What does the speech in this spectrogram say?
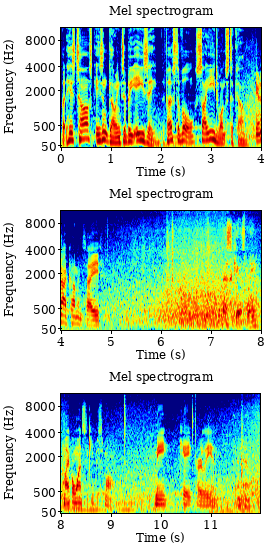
But his task isn't going to be easy. First of all, Sayid wants to come. You're not coming, Sayid. Excuse me? Michael wants to keep it small. Me, Kate, Hurley, and, and him.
